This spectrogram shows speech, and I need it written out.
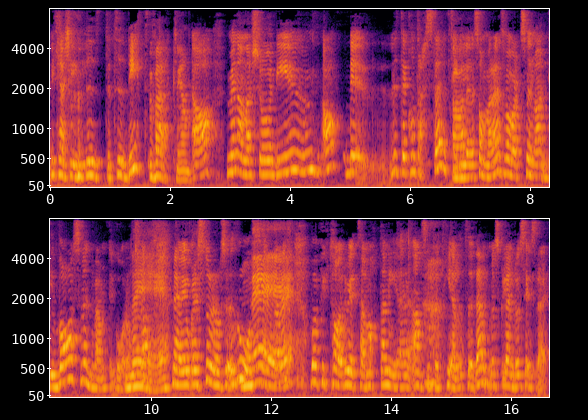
det kanske är lite tidigt. Verkligen. Ja, men annars så det är ju ja, det lite kontraster till Ja. sommaren som har varit svinvarmt. Det var svinvarmt igår också. Nej. När jag jobbade och så råsvettades. Nej. Och bara fick ta du vet så här, matta ner ansiktet hela tiden. Men skulle ändå se sådär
